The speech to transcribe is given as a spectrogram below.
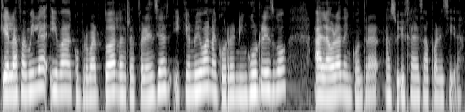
que la familia iba a comprobar todas las referencias y que no iban a correr ningún riesgo a la hora de encontrar a su hija desaparecida.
